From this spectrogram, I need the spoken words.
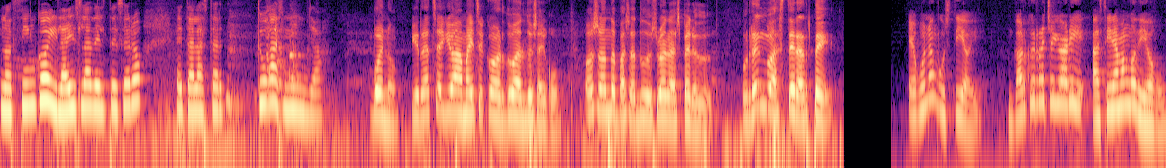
Los Cinco y la Isla del Tesoro eta Las Tortugas Ninja. Bueno, irratsaioa amaitzeko ordua heldu zaigu. Oso ondo pasatu duzuela espero dut. Urrengo aster arte! Egunon guztioi, gaurko irratsaioari hasiera emango diogu.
